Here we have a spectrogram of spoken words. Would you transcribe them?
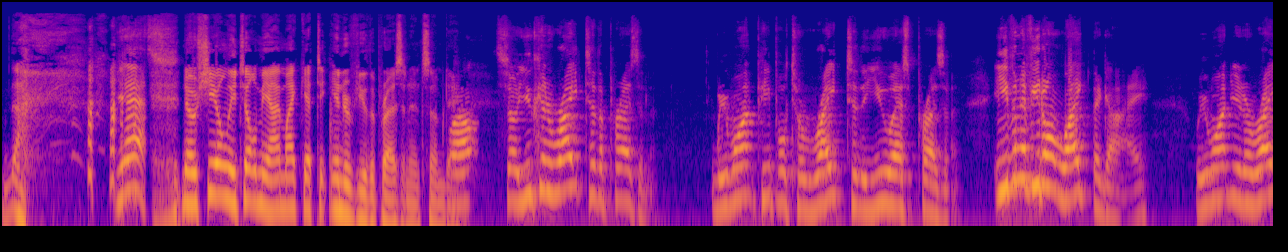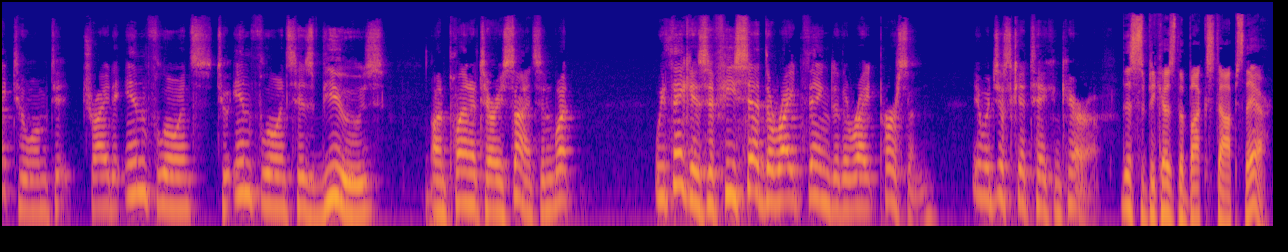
yes. No, she only told me I might get to interview the president someday. Well, so you can write to the president. We want people to write to the U.S. president. Even if you don't like the guy, we want you to write to him to try to influence to influence his views on planetary science. And what we think is if he said the right thing to the right person, it would just get taken care of. This is because the buck stops there.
